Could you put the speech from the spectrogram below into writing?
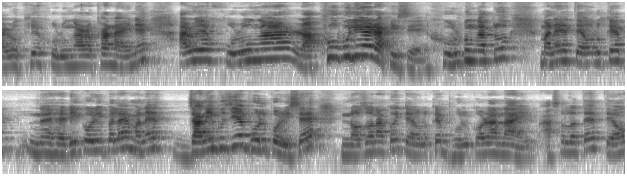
আৰক্ষীয়ে সুৰুঙা ৰখা নাইনে? আৰু এই সুৰুঙা ৰাখোঁ বুলিয়ে ৰাখিছে। সুৰুঙাটো মানে তেওঁলোকে হেৰি কৰি পেলাই মানে জানি বুজিয়ে ভুল কৰিছে নজনাকৈ তেওঁলোকে ভুল কৰা নাই। আচলতে তেওঁ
